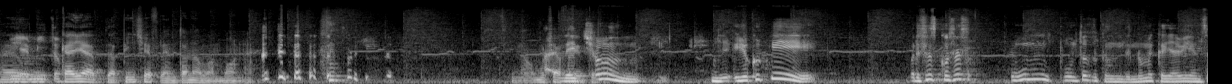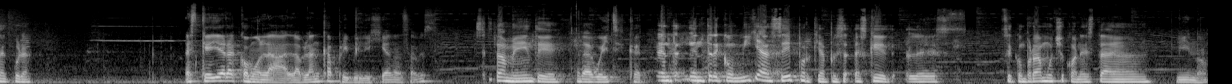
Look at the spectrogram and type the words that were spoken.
Ah, Bien, mito. Calla la pinche frentona mamona. No, mucha De frente. hecho, yo, yo creo que por esas cosas hubo un punto donde no me caía bien Sakura. Es que ella era como la, la blanca privilegiada, ¿sabes? Exactamente. Era güey. Entre, entre comillas, ¿eh? Porque pues, es que les, se compraba mucho con esta Y no.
